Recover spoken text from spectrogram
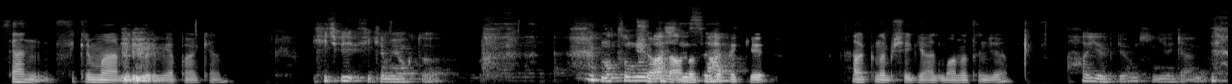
Sen fikrin var mıydı bölüm yaparken? Hiçbir fikrim yoktu. Notumun Şu anda anlatınca sadece... peki aklına bir şey geldi mi anlatınca? Hayır biliyor musun? Yine gelmedi.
